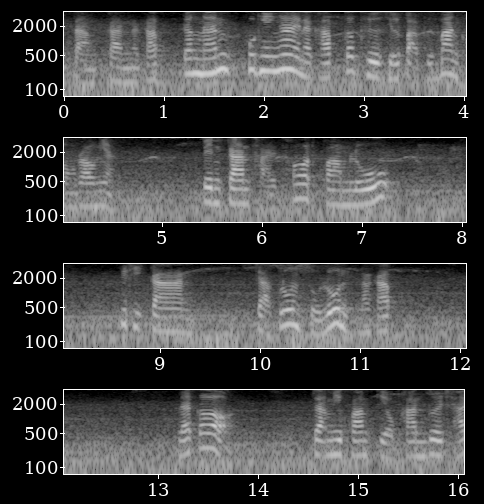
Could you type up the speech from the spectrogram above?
กต่างกันนะครับ ดังนั้นพูดง่าย ๆนะครับ ก็คือศิลปะพื้นบ้านของเราเนี่ยเป็นการถ่ายทอดความรู้ วิธีการจากรุ่นสู่รุ่นนะครับ และก็จะมีความเกี่ยวพันโดยใช้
